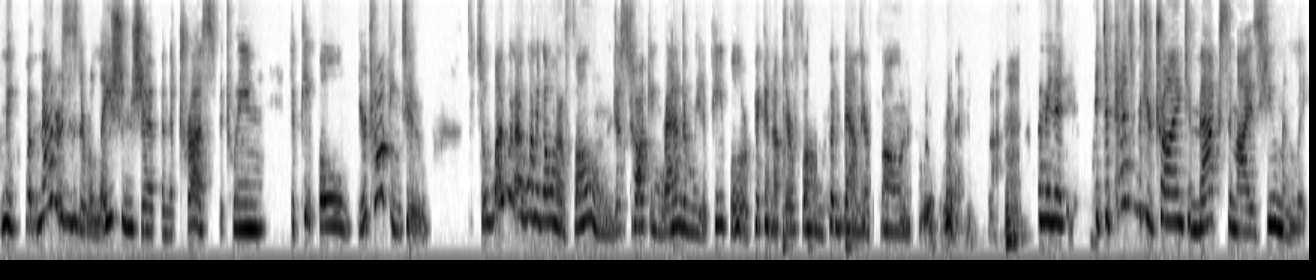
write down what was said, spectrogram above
I mean, what matters is the relationship and the trust between the people you're talking to. So why would I want to go on a phone just talking randomly to people who are picking up their phone, putting down their phone? I mean, it, it depends what you're trying to maximize humanly.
